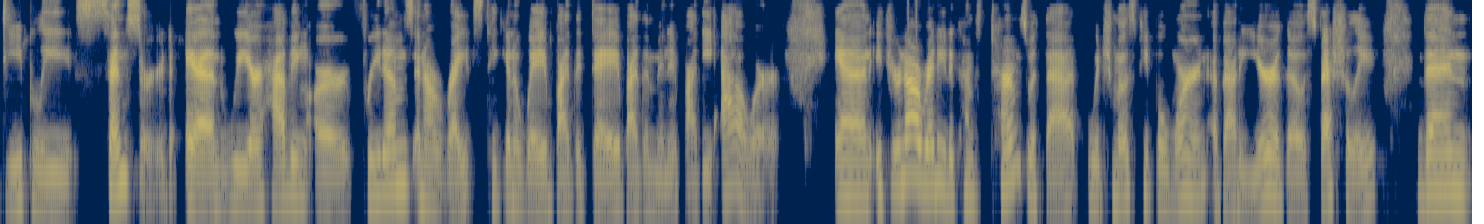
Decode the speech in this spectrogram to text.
deeply censored. And we are having our freedoms and our rights taken away by the day, by the minute, by the hour. And if you're not ready to come to terms with that, which most people weren't about a year ago, especially, then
